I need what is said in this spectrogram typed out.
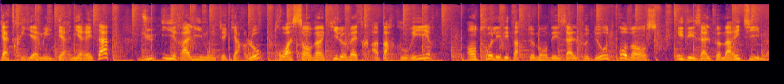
quatrième et dernière étape du e-rallye Monte Carlo, 320 km à parcourir entre les départements des Alpes de Haute-Provence et des Alpes-Maritimes.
